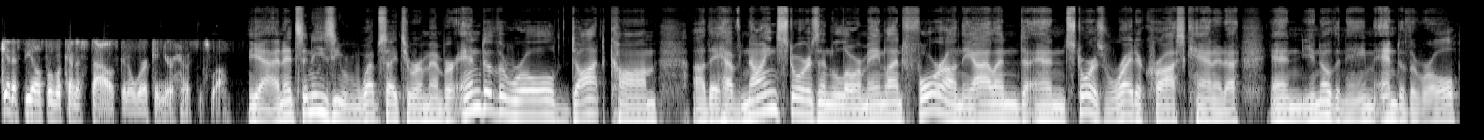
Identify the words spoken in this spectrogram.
get a feel for what kind of style is going to work in your house as well. Yeah, and it's an easy website to remember endoftheroll.com. Uh, they have nine stores in the lower mainland, four on the island, and stores right across Canada. And you know the name, End of the Roll,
